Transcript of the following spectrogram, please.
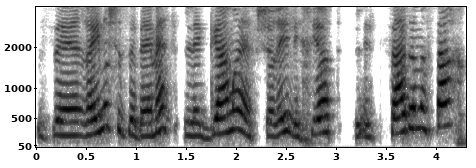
זה, ראינו שזה באמת לגמרי אפשרי לחיות לצד המסך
